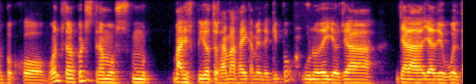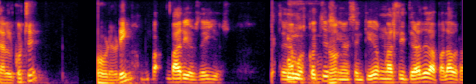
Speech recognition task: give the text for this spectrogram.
un poco bueno, estrenamos coches, tenemos varios pilotos además ahí cambiando de equipo, uno de ellos ya ya, la- ya dio vuelta al coche. Pobre Brin. Va- varios de ellos. Tenemos Uh, coches no. en el sentido más literal de la palabra.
